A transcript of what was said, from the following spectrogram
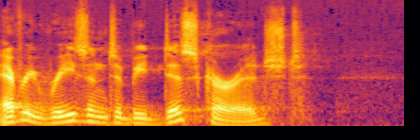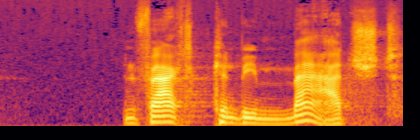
Every reason to be discouraged, in fact, can be matched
